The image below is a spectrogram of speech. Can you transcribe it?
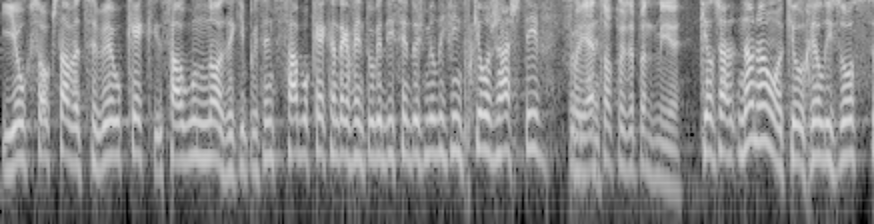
E eu só gostava de saber o que é que, se algum de nós aqui presentes sabe o que é que André Ventura disse em 2020, porque ele já esteve. Foi presente. antes ou depois da pandemia? Que ele já, não, não, aquilo realizou-se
